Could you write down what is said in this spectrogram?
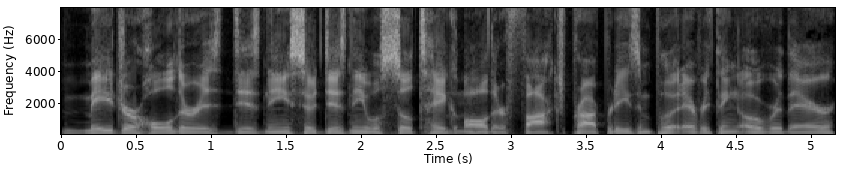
major holder is Disney, so Disney will still take all their Fox properties and put everything over there.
